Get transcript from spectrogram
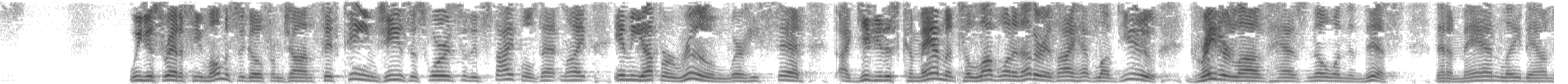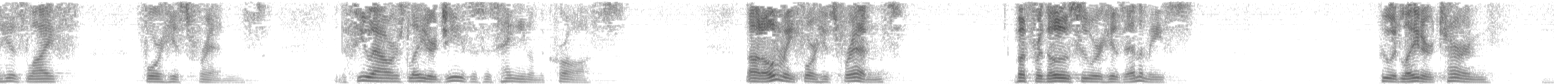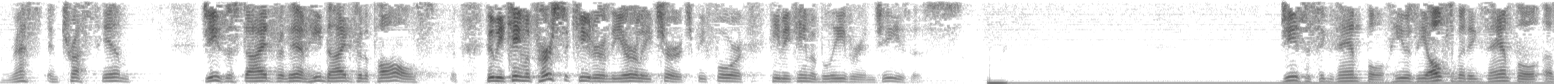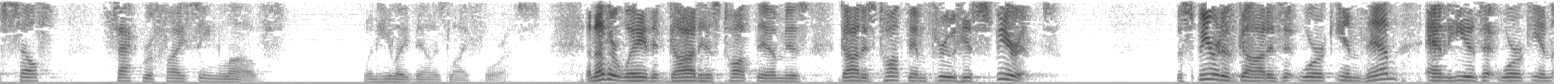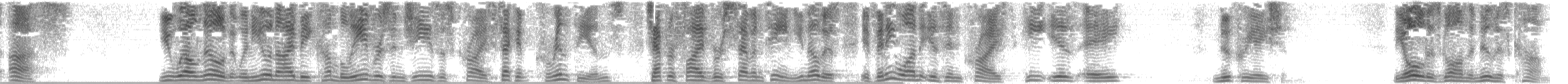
We just read a few moments ago from John 15, Jesus' words to the disciples that night in the upper room where he said, I give you this commandment to love one another as I have loved you. Greater love has no one than this, that a man lay down his life for his friends. And a few hours later, Jesus is hanging on the cross not only for his friends, but for those who were his enemies, who would later turn and rest and trust him. Jesus died for them. He died for the Pauls, who became a persecutor of the early church before he became a believer in Jesus. Jesus' example, he was the ultimate example of self sacrificing love when he laid down his life for us. Another way that God has taught them is God has taught them through His Spirit. The Spirit of God is at work in them, and He is at work in us. You well know that when you and I become believers in Jesus Christ, 2 Corinthians chapter 5 verse 17, you know this, if anyone is in Christ, he is a new creation. The old is gone, the new has come.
